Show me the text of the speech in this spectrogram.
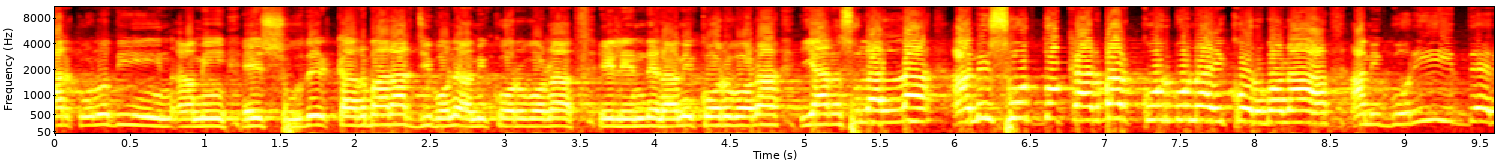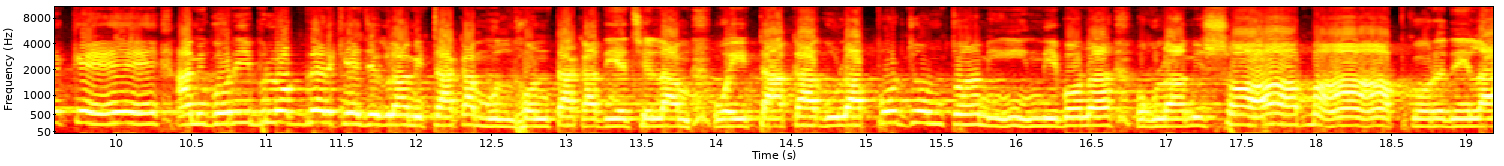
আর কোনোদিন আমি এই সুদের কারবার আর জীবনে আমি করব না, এই লেনদেন আমি করব না। ইয়া রাসুল আল্লাহ আমি সুদ তো কারবার করব না, এই করব না। আমি গরিবদেরকে, আমি গরিব লোকদেরকে যেগুলো আমি টাকা মূলধন, টাকা দিয়েছিলাম ওই টাকাগুলা পর্যন্ত আমি নিব না, ওগুলো আমি সব মাফ করে দিলাম।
